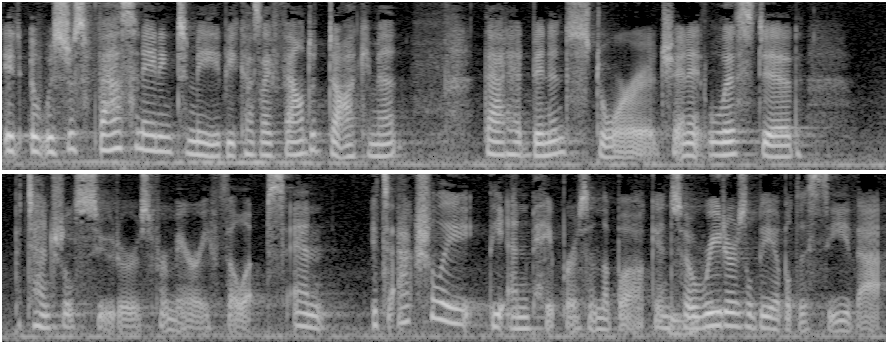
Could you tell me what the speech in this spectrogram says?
it, it was just fascinating to me because I found a document that had been in storage, and it listed potential suitors for Mary Philipse. and it's actually the end papers in the book, and so mm-hmm. readers will be able to see that.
